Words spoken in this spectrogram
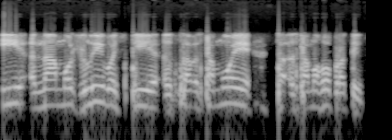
і на можливості са- самої самого противника.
